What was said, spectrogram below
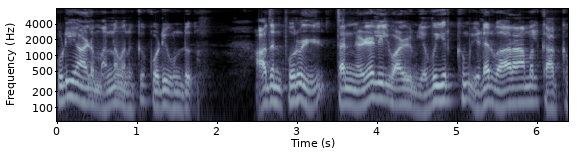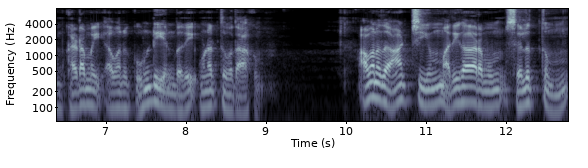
குடியாளும் மன்னவனுக்கு கொடி உண்டு. அதன் பொருள் தன் நிழலில் வாழும் எவ்வுயிர்க்கும் இடர் வாராமல் காக்கும் கடமை அவனுக்கு உண்டு என்பதை உணர்த்துவதாகும். அவனது ஆட்சியும் அதிகாரமும் செலுத்தும்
